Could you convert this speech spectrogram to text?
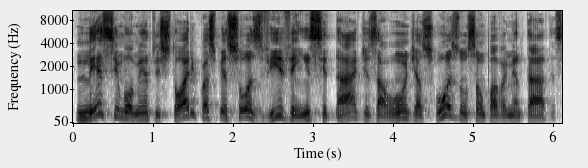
nesse momento histórico, as pessoas vivem em cidades aonde as ruas não são pavimentadas,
